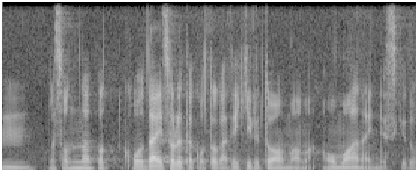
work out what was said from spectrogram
うん、まあそんなここう大それたことができるとはまあまあ思わないんですけど、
